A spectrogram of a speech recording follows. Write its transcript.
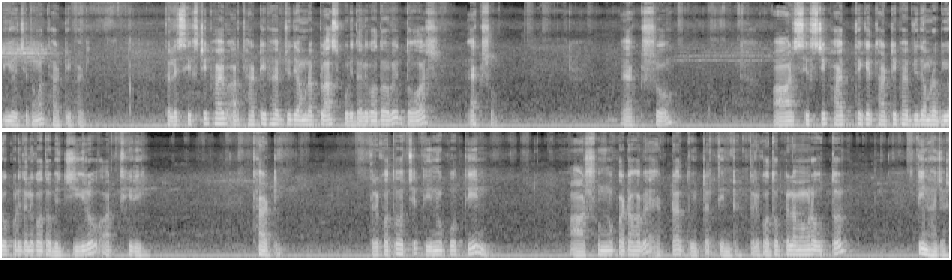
B হচ্ছে তোমার থার্টি ফাইভ তাহলে সিক্সটি ফাইভ আর থার্টি ফাইভ যদি আমরা প্লাস করি, তাহলে কত হবে? দশ, একশো। একশো। আর সিক্সটি ফাইভ থেকে থার্টি ফাইভ যদি আমরা বিয়োগ করি, তাহলে কত হবে? জিরো আর থ্রি থার্টি তাহলে কত হচ্ছে? তিন ওপর তিন। আর শূন্য কয়টা হবে? একটা, দুইটা, তিনটা। তাহলে কত পেলাম আমরা? উত্তর, তিন হাজার।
